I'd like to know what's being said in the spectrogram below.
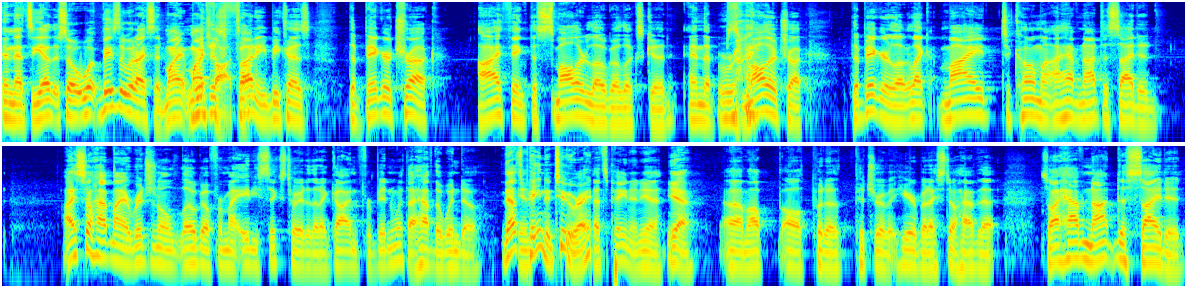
and that's the other. So what basically what I said, my my Which thoughts. is funny because the bigger truck, I think the smaller logo looks good, and the smaller truck, the bigger logo. Like my Tacoma, I have not decided. I still have my original logo from my '86 Toyota that I got in Forbidden with. I have the window. That's in- painted too, right? That's painted, yeah. yeah. Um, I'll I'll put a picture of it here, but I still have that. So I have not decided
